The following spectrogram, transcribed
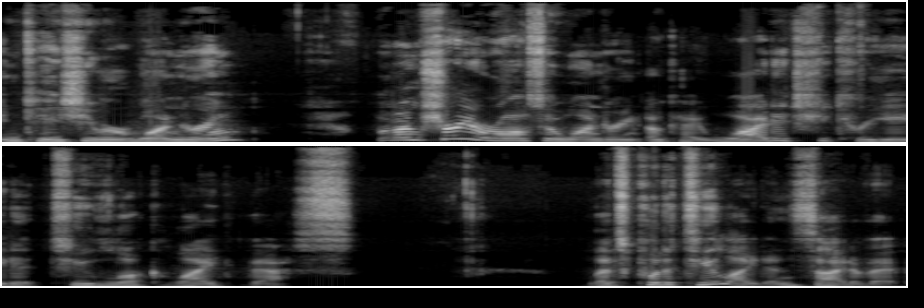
In case you were wondering, but I'm sure you're also wondering, okay, why did she create it to look like this? Let's put a tea light inside of it.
